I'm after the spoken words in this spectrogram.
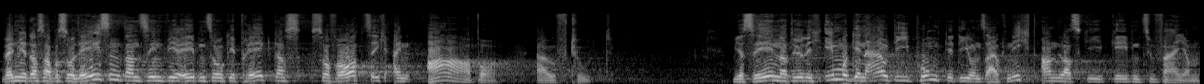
Wenn wir das aber so lesen, dann sind wir eben so geprägt, dass sofort sich ein Aber auftut. Wir sehen natürlich immer genau die Punkte, die uns auch nicht Anlass geben zu feiern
